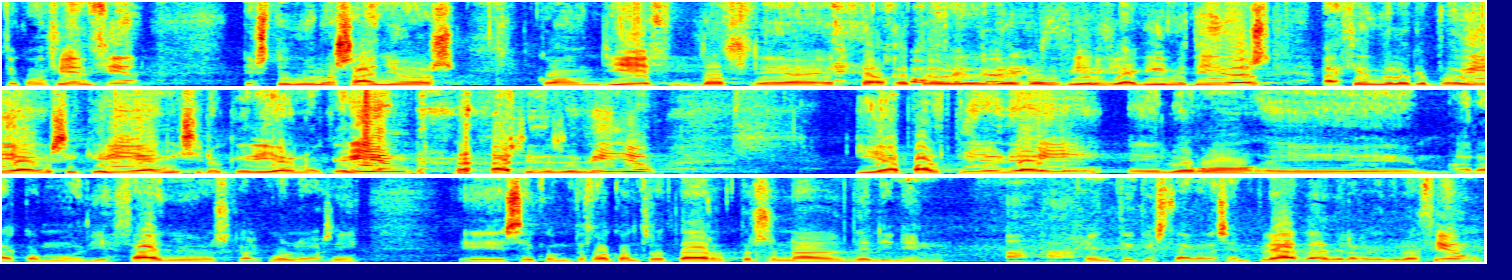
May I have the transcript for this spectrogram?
de conciencia. Estuve unos años con 10, 12 eh, objetores de Objetores. conciencia aquí metidos, haciendo lo que podían, si querían, y si no querían, no querían, así de sencillo. Y a partir de ahí, eh, luego, eh, hará como 10 años, calculo así, eh, se empezó a contratar personal del INEM. Ajá. Gente que estaba desempleada, de larga duración,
